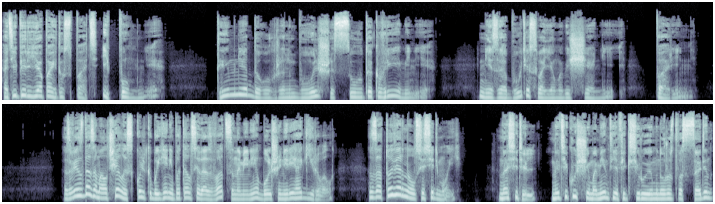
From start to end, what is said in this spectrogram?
А теперь я пойду спать, и помни, ты мне должен больше суток времени. Не забудь о своем обещании, парень. Звезда замолчал, и сколько бы я ни пытался дозваться, на меня больше не реагировал. Зато вернулся седьмой. Носитель, на текущий момент я фиксирую множество ссадин,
